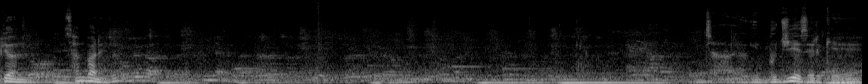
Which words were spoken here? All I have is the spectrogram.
이편 산반이죠. 자 여기 무지에서 이렇게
